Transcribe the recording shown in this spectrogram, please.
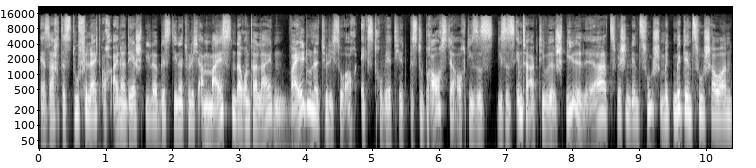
Er sagt, dass du vielleicht auch einer der Spieler bist, die natürlich am meisten darunter leiden, weil du natürlich so auch extrovertiert bist. Du brauchst ja auch dieses, dieses interaktive Spiel ja, zwischen den Zusch mit, mit den Zuschauern.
